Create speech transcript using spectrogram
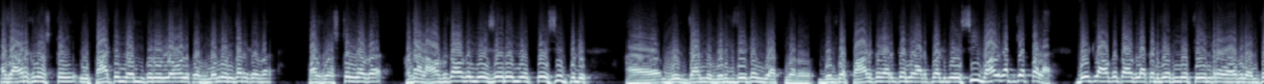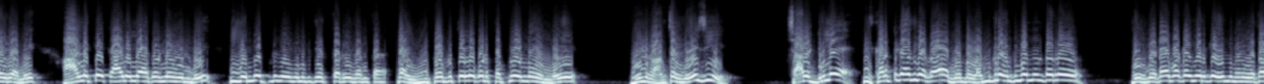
అది ఎవరికి నష్టం? ఈ పార్టీని నమ్ముకుని ఉన్న వాళ్ళు కొంతమంది ఉంటారు కదా. వాళ్ళకి నష్టం కదా. అంటే వాళ్ళు అవకతవకలు చేశారు అని చెప్పేసి ఇప్పుడు మీరు దాన్ని వెలికి తీయడం చేస్తున్నారు. దీంట్లో పాలక వర్గాన్ని ఏర్పాటు చేసి వాళ్ళకి అప్పు చెప్పాలా? దీంట్లో అవకతవకలు ఎక్కడ జరిగినాయి తీయండి బాబులు అంతేగాని వాళ్ళకే ఖాళీ లేకుండా ఉండి ఇవన్నీ ఎప్పుడు వెలికి తీస్తారు ఇదంతా? ఈ ప్రభుత్వంలో కూడా తప్పులు ఉన్నాయండి. వీళ్ళు అంత లేజీ. చాలా డిలే. ఇది కరెక్ట్ కాదు కదా. మిమ్మల్ని నమ్ముకుని ఎంతమంది ఉంటారు? నీకు మిఠాయి బట్టలు దొరికి ఏంది? మన మిగతా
